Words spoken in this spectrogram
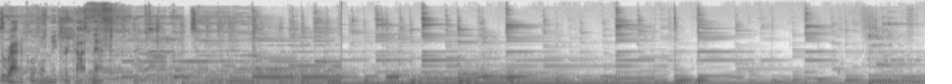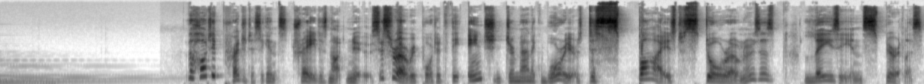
theradicalhomemaker.net. haughty prejudice against trade is not new. Cicero reported that the ancient Germanic warriors despised store owners as lazy and spiritless.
